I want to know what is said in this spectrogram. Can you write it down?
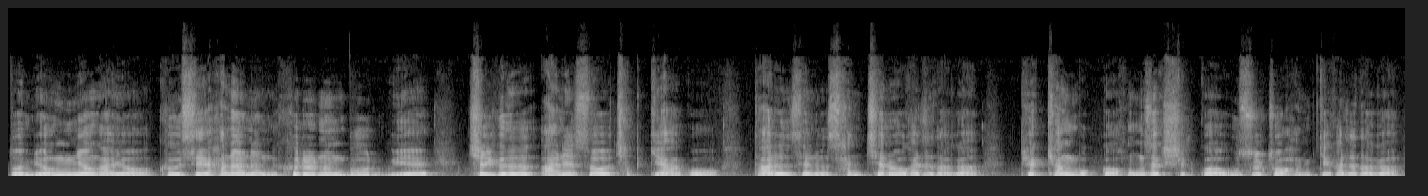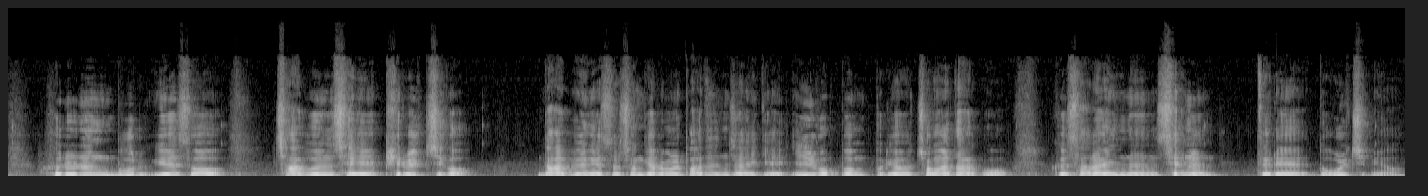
또 명령하여 그 새 하나는 흐르는 물 위에 질그릇 안에서 잡게 하고 다른 새는 산채로 가져다가 백향목과 홍색 실과 우슬초와 함께 가져다가 흐르는 물 위에서 잡은 새의 피를 찍어 나병에서 정결함을 받은 자에게 일곱 번 뿌려 정하다 하고 그 살아있는 새는 들에 놓을지며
